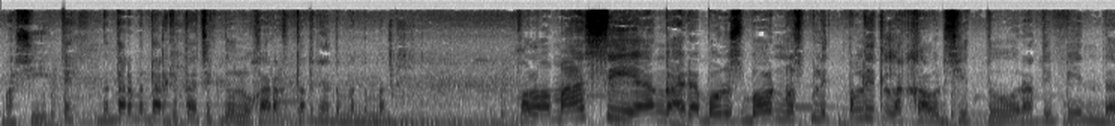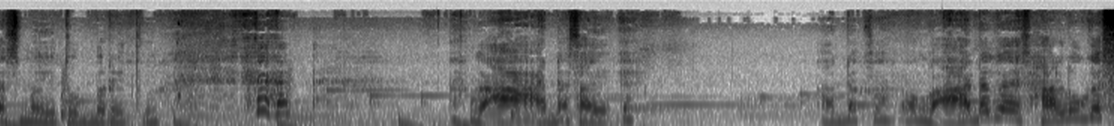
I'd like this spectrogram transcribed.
masih eh bentar-bentar kita cek dulu karakternya teman-teman. Kalau masih ya nggak ada bonus-bonus pelit-pelit lah kau di situ. Nanti pindah semua youtuber itu nggak ada saya. Eh ada kah oh nggak ada guys. Halu guys.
